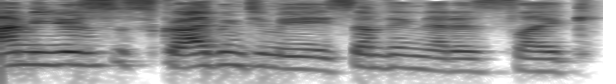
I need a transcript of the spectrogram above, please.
I mean, you're just describing to me something that is like,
